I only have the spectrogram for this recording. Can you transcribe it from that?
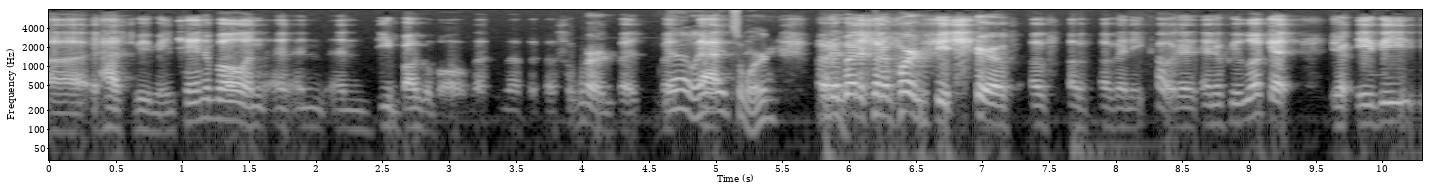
Uh, it has to be maintainable and, and, and debuggable. Not, not that that's a word, but, but yeah, that, it's a word. But, but it's an important feature of, of, of, of any code. And, and if we look at you know, AV,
